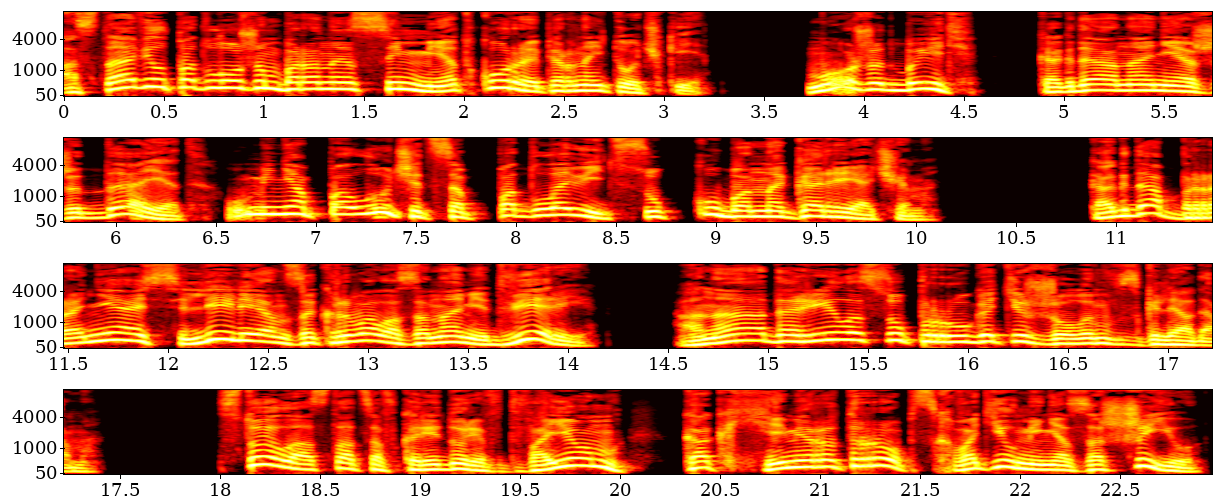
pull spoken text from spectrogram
оставил под ложем баронессы метку рэперной точки. Может быть, когда она не ожидает, у меня получится подловить суккуба на горячем. Когда, бронясь, Лилиан закрывала за нами двери, она одарила супруга тяжелым взглядом. Стоило остаться в коридоре вдвоем, как химеротроп схватил меня за шею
